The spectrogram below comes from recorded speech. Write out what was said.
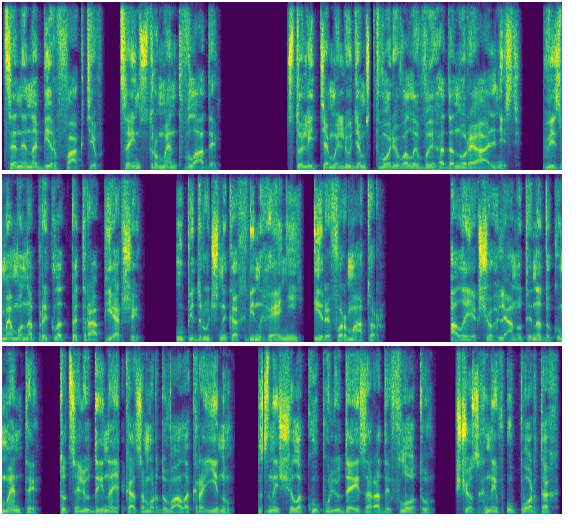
це не набір фактів, це інструмент влади. Століттями людям створювали вигадану реальність. Візьмемо, наприклад, Петра І. У підручниках він геній і реформатор. Але якщо глянути на документи, то це людина, яка замордувала країну, знищила купу людей заради флоту, що згнив у портах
